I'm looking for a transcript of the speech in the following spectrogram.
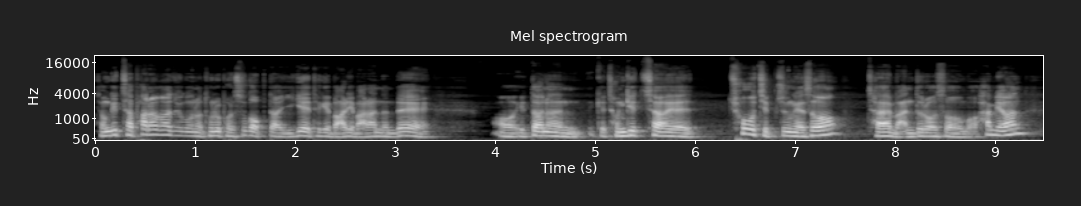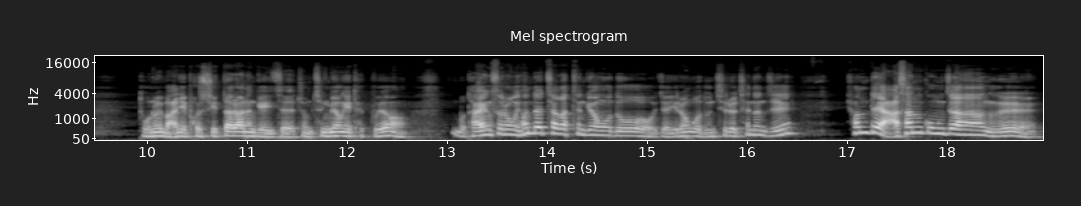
전기차 팔아가지고는 돈을 벌 수가 없다. 이게 되게 말이 많았는데 어, 일단은 이렇게 전기차에 초집중해서 잘 만들어서 뭐 하면 돈을 많이 벌 수 있다라는 게 이제 좀 증명이 됐고요. 뭐 다행스러운 건 현대차 같은 경우도 이제 이런 거 눈치를 챘는지 현대 아산 공장을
